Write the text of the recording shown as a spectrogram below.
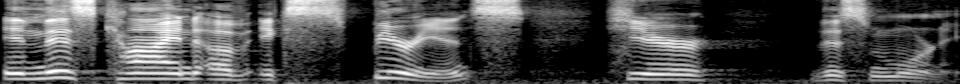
in this kind of experience here this morning.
